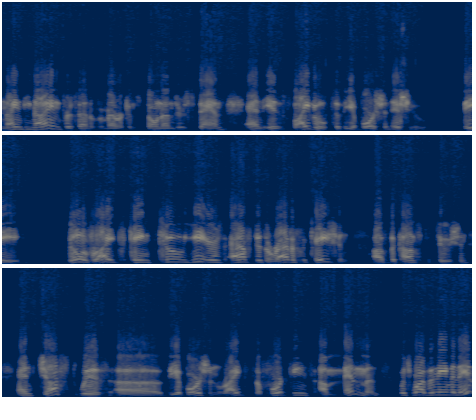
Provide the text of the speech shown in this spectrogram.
99% of Americans don't understand and is vital to the abortion issue, the Bill of Rights came two years after the ratification of the Constitution, and just with uh, the abortion rights, the 14th Amendment, which wasn't even in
